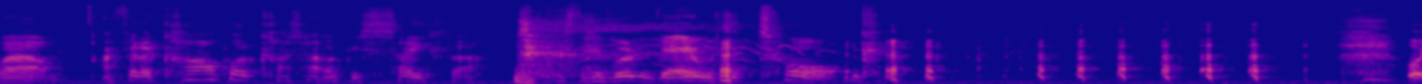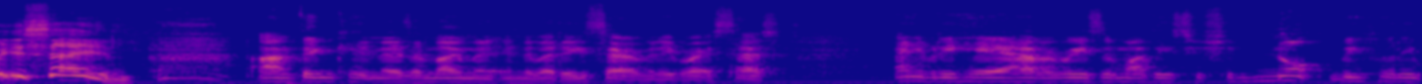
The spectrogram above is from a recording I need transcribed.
Well, I feel a cardboard cutout would be safer because they wouldn't be able to talk. What are you saying? I'm thinking there's a moment in the wedding ceremony where it says, "Anybody here have a reason why these two should not be fully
